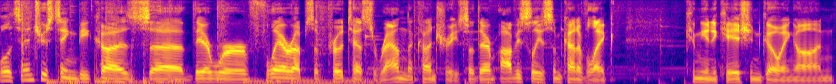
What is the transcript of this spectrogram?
Well, it's interesting because uh, there were flare ups of protests around the country. So there obviously is some kind of like communication going on,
